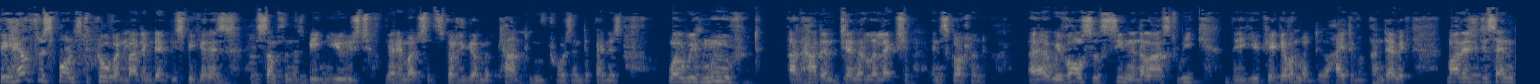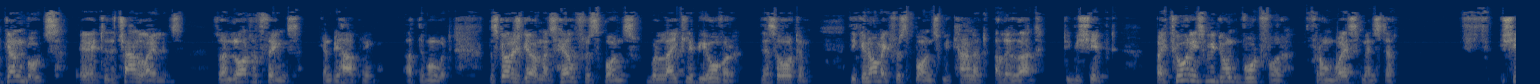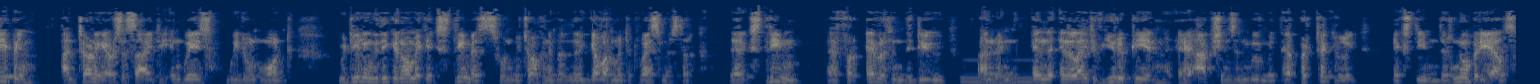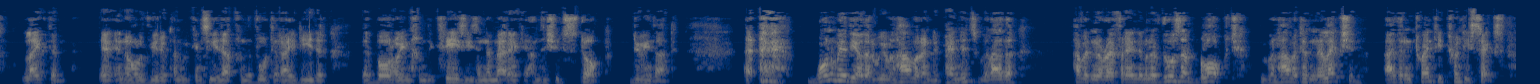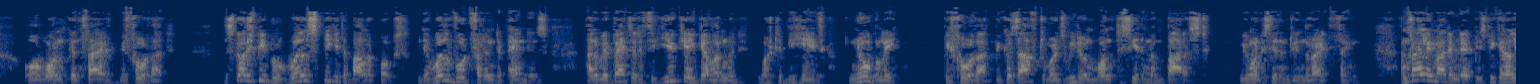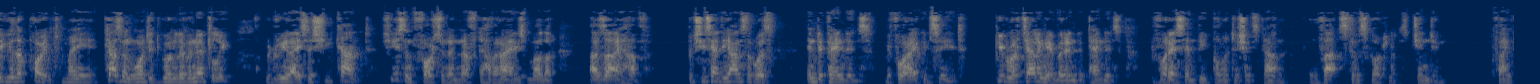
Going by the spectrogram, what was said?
The health response to COVID, Madam Deputy Speaker, is, is something that's being used very much that the Scottish Government can't move towards independence. Well, we've moved and had a general election in Scotland. Uh, we've also seen in the last week the UK government, in the height of a pandemic, managing to send gunboats uh, to the Channel Islands. So a lot of things can be happening at the moment. The Scottish Government's health response will likely be over this autumn. The economic response, we cannot allow that to be shaped by Tories we don't vote for from Westminster, shaping and turning our society in ways we don't want. We're dealing with economic extremists when we're talking about the government at Westminster. They're extreme uh, for everything they do. And in, in, in the light of European uh, actions and movement, they're particularly extreme. There's nobody else like them uh, in all of Europe. And we can see that from the voter ID that they're borrowing from the crazies in America, and they should stop doing that. One way or the other, we will have our independence. We'll either have it in a referendum, and if those are blocked, we will have it in an election, either in 2026 or one contrived before that. The Scottish people will speak at the ballot box. They will vote for independence, and it would be better if the UK government were to behave nobly before that, because afterwards we don't want to see them embarrassed. We want to see them doing the right thing. And finally, Madam Deputy Speaker, I'll leave you the point. My cousin wanted to go and live in Italy, but realises she can't. She isn't fortunate enough to have an Irish mother, as I have. But she said the answer was independence, before I could say it. People are telling me about independence before SNP politicians can. That's how Scotland is changing. Thank you.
